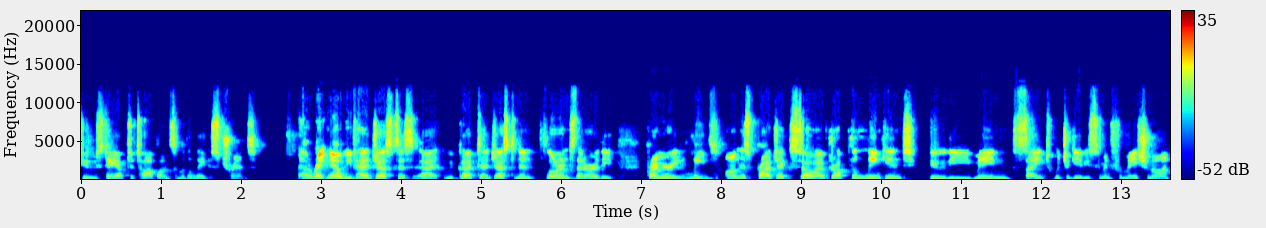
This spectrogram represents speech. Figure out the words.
to stay up to top on some of the latest trends. Uh, right now, we've had Justice, uh, we've got uh, Justin and Florence that are the primary leads on this project. So I've dropped the link into the main site, which will give you some information on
